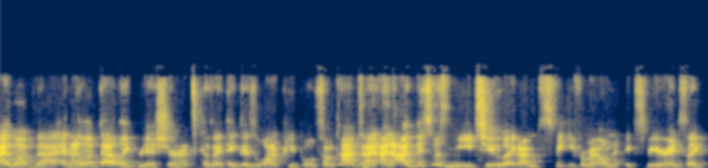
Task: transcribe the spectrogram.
I love that. And I love that like reassurance because I think there's a lot of people sometimes, and, and, this was me too. Like I'm speaking from my own experience, like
